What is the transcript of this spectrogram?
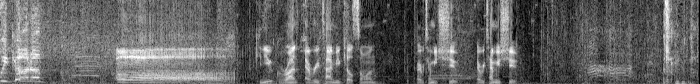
We got him! Oh! Can you grunt every time you kill someone? Every time you shoot. Every time you shoot.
